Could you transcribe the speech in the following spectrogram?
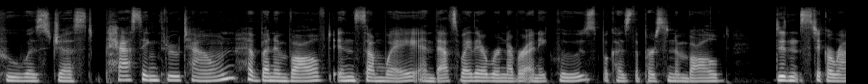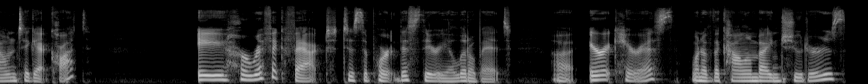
who was just passing through town have been involved in some way, and that's why there were never any clues because the person involved didn't stick around to get caught. A horrific fact to support this theory a little bit uh, Eric Harris, one of the Columbine shooters,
